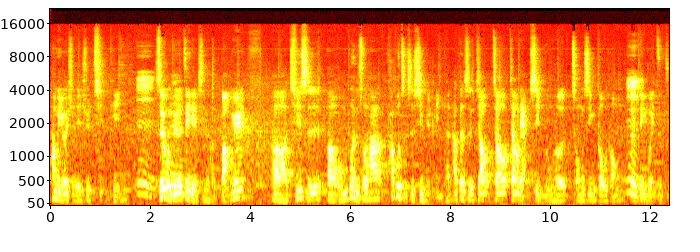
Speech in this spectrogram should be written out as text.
他们也会学习去倾听，嗯，所以我觉得这一点其实很棒，因为呃，其实呃，我们不能说他他不只是性别平等，他更是教教教两性如何重新沟通跟定位自己。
